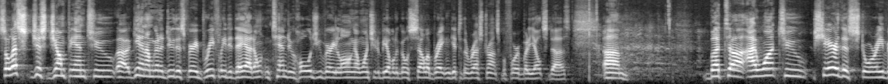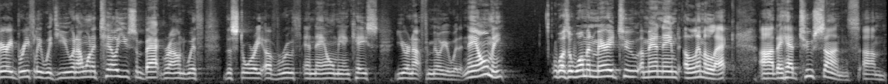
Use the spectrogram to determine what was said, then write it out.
So let's just jump into, uh, again, I'm going to do this very briefly today. I don't intend to hold you very long. I want you to be able to go celebrate and get to the restaurants before everybody else does. Um, but uh, I want to share this story very briefly with you, and I want to tell you some background with the story of Ruth and Naomi in case you're not familiar with it. Naomi was a woman married to a man named Elimelech. Uh, they had two sons. Um,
